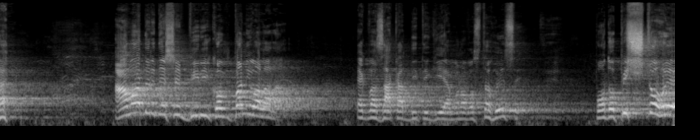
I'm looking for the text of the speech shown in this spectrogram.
হ্যাঁ। আমাদের দেশে বিড়ি কোম্পানিওয়ালারা একবার জাকাত দিতে গিয়ে এমন অবস্থা হয়েছে, পদপিষ্ট হয়ে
